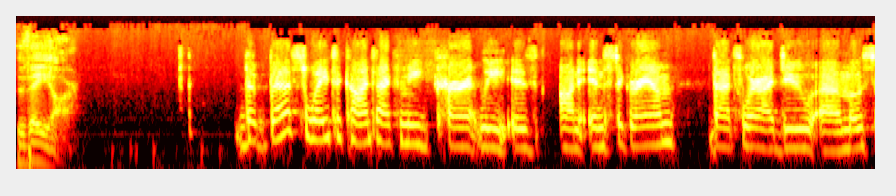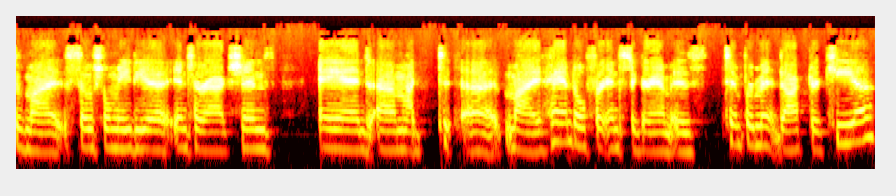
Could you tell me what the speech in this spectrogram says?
they are. The best way to contact me currently is on Instagram. That's where I do uh, most of my social media interactions. And uh, my, t- uh, my handle for Instagram is temperament Dr. Kia.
